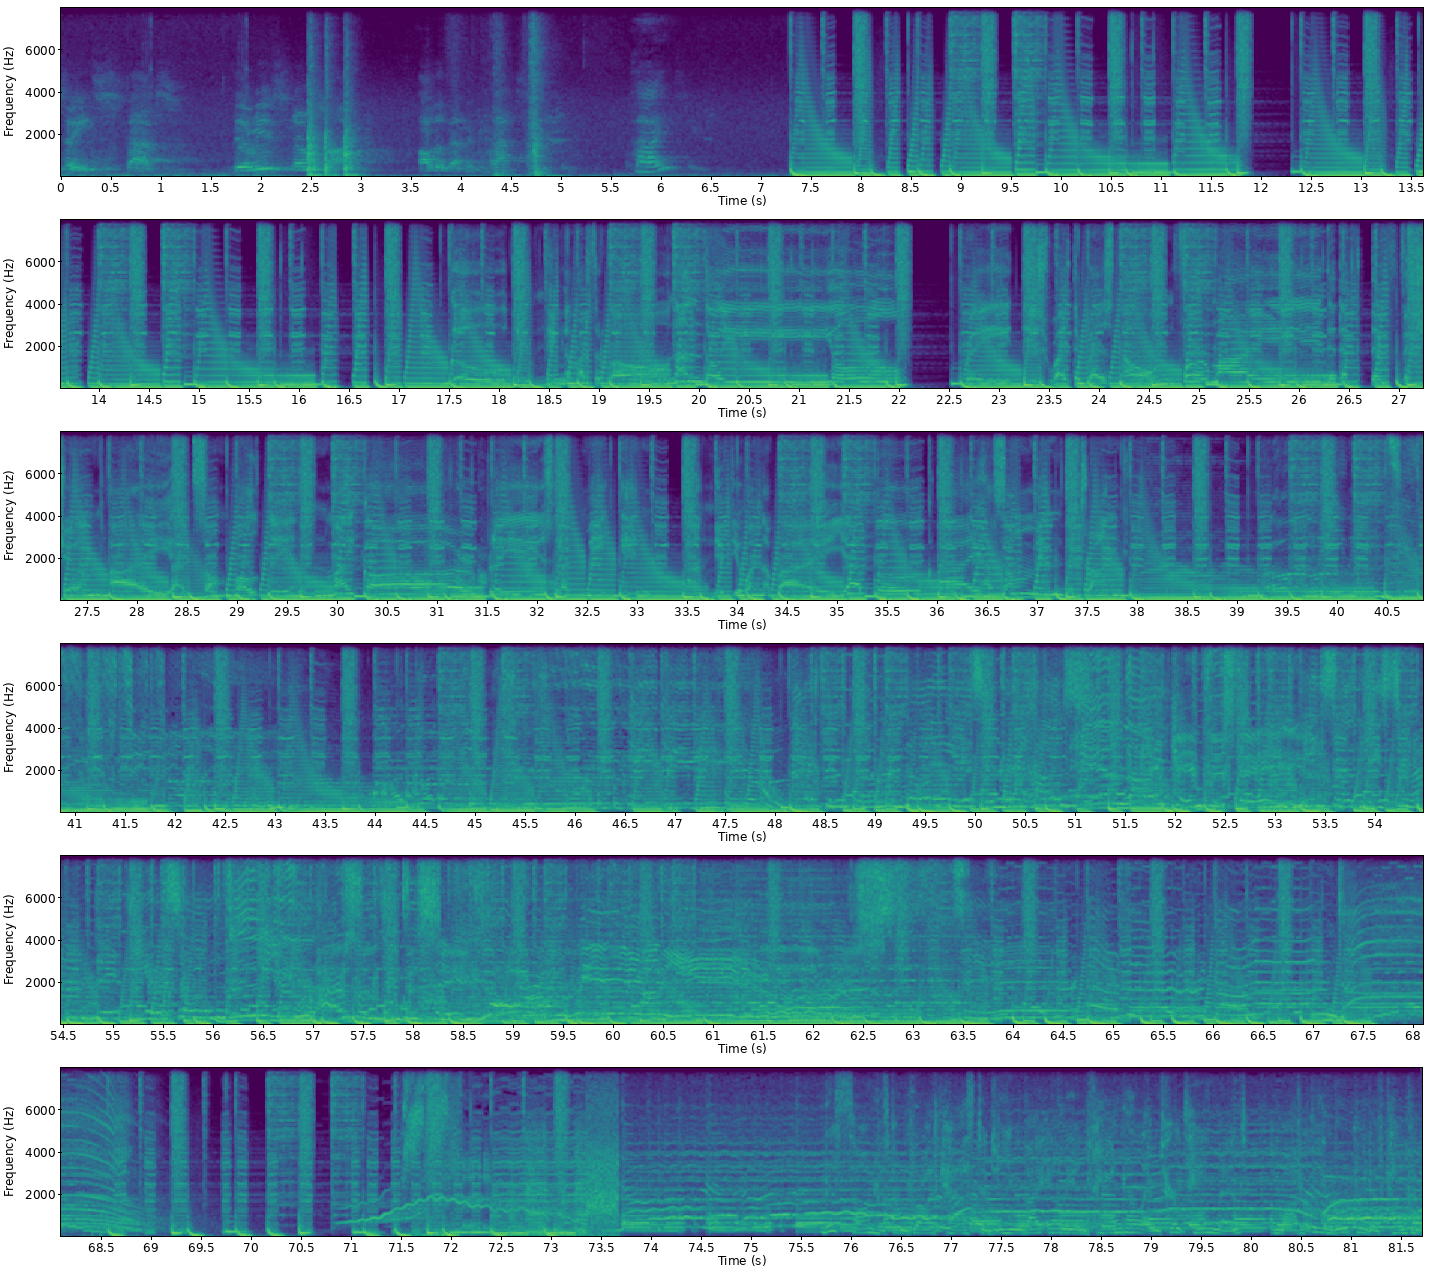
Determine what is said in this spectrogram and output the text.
states that there is no time other than the collapse. Hi. Right the best. broadcasted to you by Alien Tango Entertainment, a moderately lucrative company.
